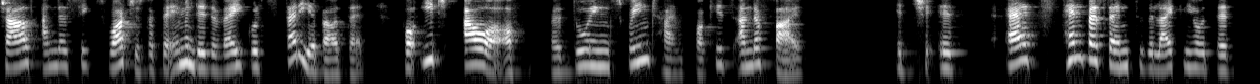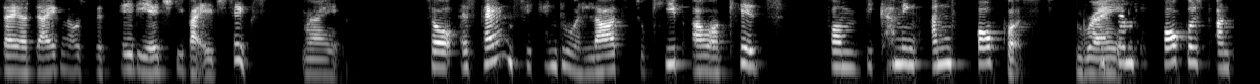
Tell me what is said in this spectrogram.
child under six watches, Dr. Amen did a very good study about that. For each hour of uh, doing screen time for kids under five, it, it adds 10% to the likelihood that they are diagnosed with ADHD by age six. right So as parents, we can do a lot to keep our kids from becoming unfocused. Right them focused on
